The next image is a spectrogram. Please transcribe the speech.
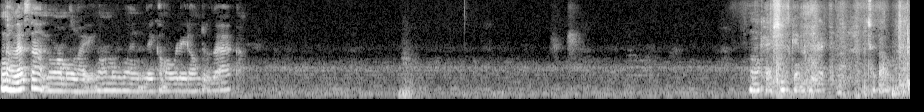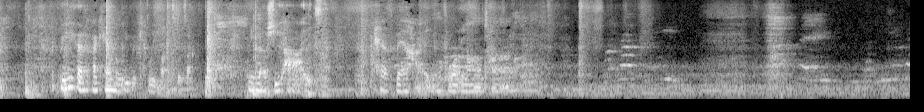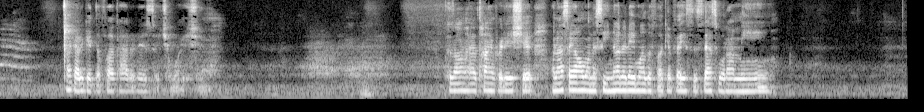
No, that's not normal. Like, normally when they come over, they don't do that. Okay, she's getting ready to go. But yeah, I can't believe it. Kelly Box was up. You know, she hides. Has been hiding for a long time. I gotta get the fuck out of this situation. Cause I don't have time for this shit. When I say I don't want to see none of their motherfucking faces, that's what I mean.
